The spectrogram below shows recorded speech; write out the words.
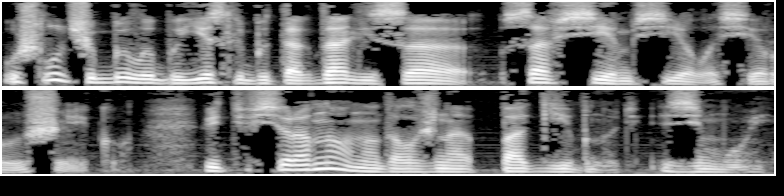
Уж лучше было бы, если бы тогда лиса совсем съела серую шейку, ведь все равно она должна погибнуть зимой.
